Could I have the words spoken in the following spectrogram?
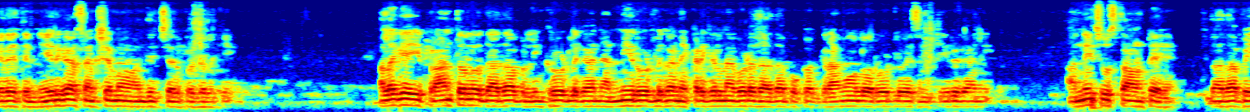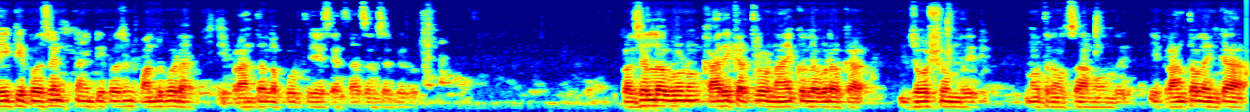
ఏదైతే నేరుగా సంక్షేమం అందించారు ప్రజలకి అలాగే ఈ ప్రాంతంలో దాదాపు లింక్ రోడ్లు కానీ అన్ని రోడ్లు కానీ ఎక్కడికి వెళ్ళినా కూడా దాదాపు ఒక గ్రామంలో రోడ్లు వేసిన తీరు కానీ అన్నీ చూస్తూ ఉంటే దాదాపు ఎయిటీ పర్సెంట్ నైంటీ పర్సెంట్ పనులు కూడా ఈ ప్రాంతాల్లో పూర్తి చేశారు శాసనసభ్యులు. ప్రజల్లో కూడా కార్యకర్తలు నాయకుల్లో కూడా ఒక జోష్ ఉంది నూతన ఉత్సాహం ఉంది. ఈ ప్రాంతంలో ఇంకా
